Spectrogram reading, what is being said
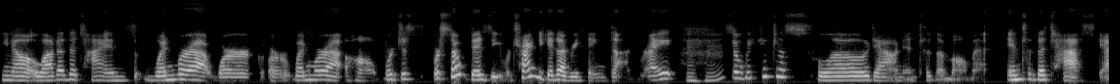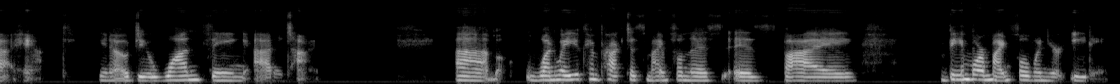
You know a lot of the times when we're at work or when we're at home we're just we're so busy we're trying to get everything done right? Mm-hmm. so we could just slow down into the moment into the task at hand you know do one thing at a time. Um, one way you can practice mindfulness is by being more mindful when you're eating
